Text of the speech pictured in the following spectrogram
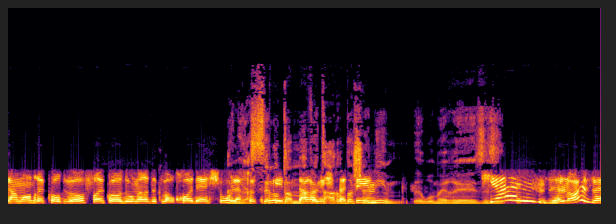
גם און רקורד ואוף רקורד, הוא אומר את זה כבר חודש, הוא הולך לתפקיד שר המשפטים. אני אעשה לו את המוות ארבע שנים, הוא אומר... אה, כן, זה לא איזה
